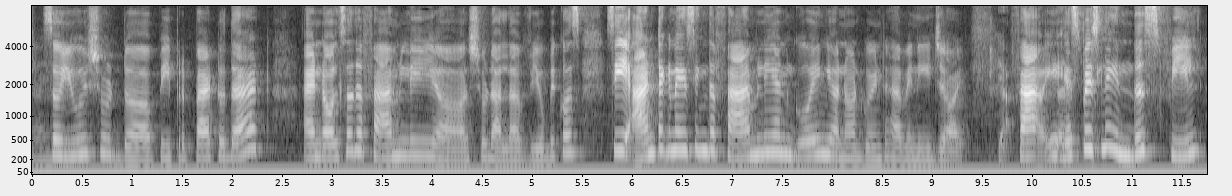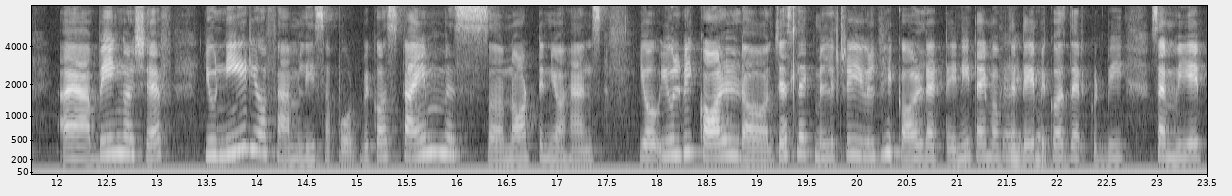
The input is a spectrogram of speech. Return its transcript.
Right. so you should uh, be prepared to that. And also the family uh, should allow you. Because see antagonizing the family and going you're not going to have any joy. Yeah, Fa- especially in this field uh, being a chef you need your family support because time is uh, not in your hands you you will be called uh, just like military you will be called at any time of the day correct. because there could be some vip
